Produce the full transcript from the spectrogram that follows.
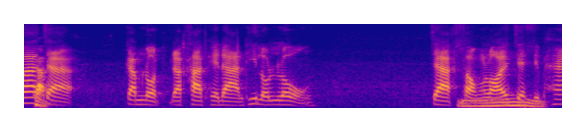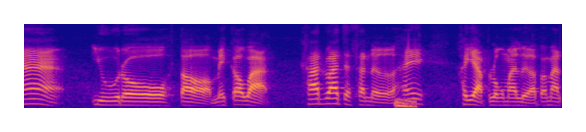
ว่าครับจะกำหนดราคาเพดานที่ลดลง จากอืม275 ยูโรต่อเมกะวัตต์ คาดว่าจะเสนอให้ขยับลงมาเหลือประมาณ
